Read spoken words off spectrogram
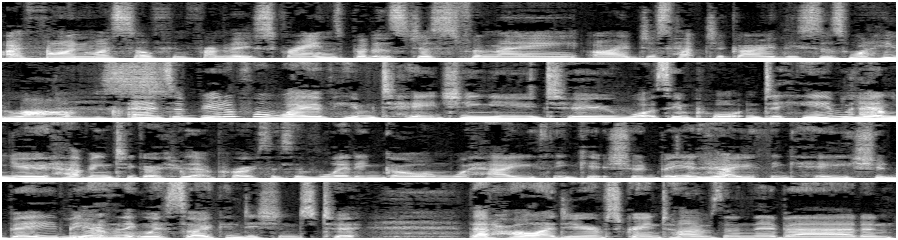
I find myself in front of these screens. But it's just for me, I just had to go. This is what he loves. And it's a beautiful way of him teaching you to what's important to him Yep. and you having to go through that process of letting go on how you think it should be and how you think he should be. Because Yep. I think we're so conditioned to that whole idea of screen times and they're bad and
